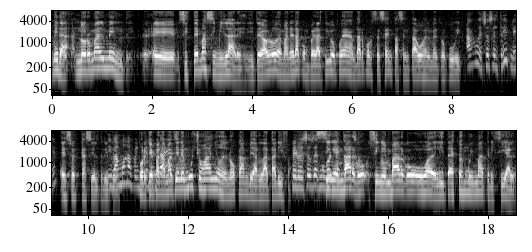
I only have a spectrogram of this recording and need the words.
Mira, normalmente eh, sistemas similares, y te hablo de manera comparativa, pueden andar por 60 centavos el metro cúbico. Ah, eso es el triple. Eso es casi el triple. Y vamos a Porque Panamá tiene muchos años de no cambiar la tarifa. Pero eso es un sin embargo, Sin embargo, Adelita, esto es muy matricial.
